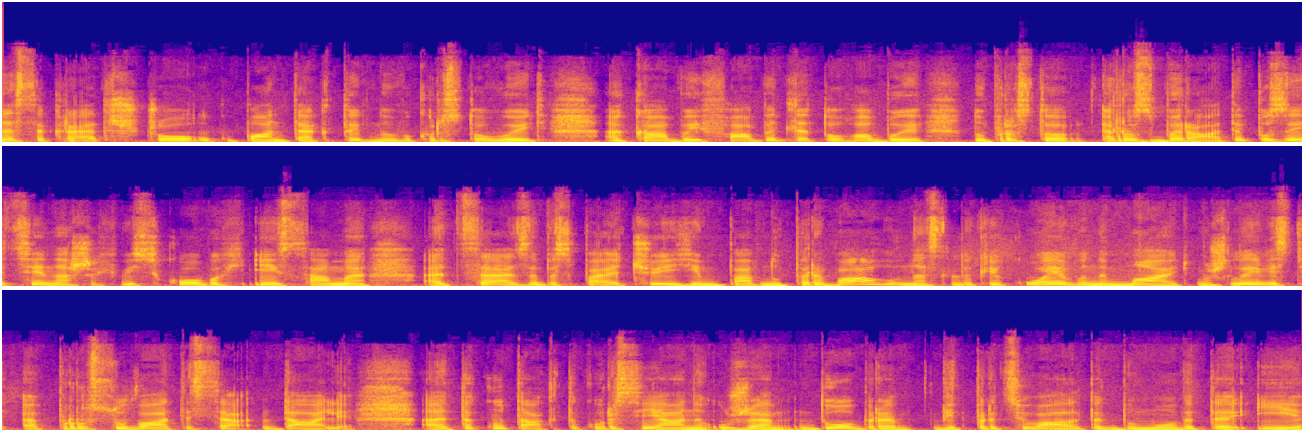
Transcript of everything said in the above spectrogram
не секрет, що окупанти активно використовують е, каби і фаби для того, аби ну просто розбирати позиції наших військових, і саме е, це забезпечує їм певну перевагу, внаслідок якої вони мають можливість е, просуватися далі. Таку тактику росіяни вже добре відпрацювали, так би мовити, і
